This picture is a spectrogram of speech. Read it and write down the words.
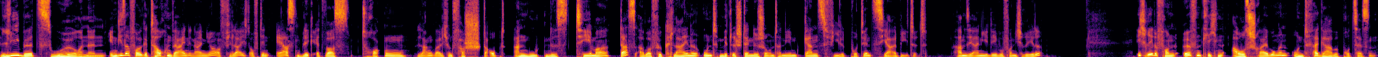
Liebe Zuhörenden, in dieser Folge tauchen wir ein in ein, ja, vielleicht auf den ersten Blick etwas trocken, langweilig und verstaubt anmutendes Thema, das aber für kleine und mittelständische Unternehmen ganz viel Potenzial bietet. Haben Sie eine Idee, wovon ich rede? Ich rede von öffentlichen Ausschreibungen und Vergabeprozessen.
